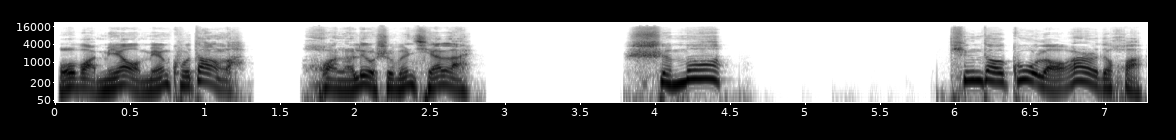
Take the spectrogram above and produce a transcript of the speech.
我把棉袄棉裤当了，换了六十文钱来。什么？听到顾老二的话，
